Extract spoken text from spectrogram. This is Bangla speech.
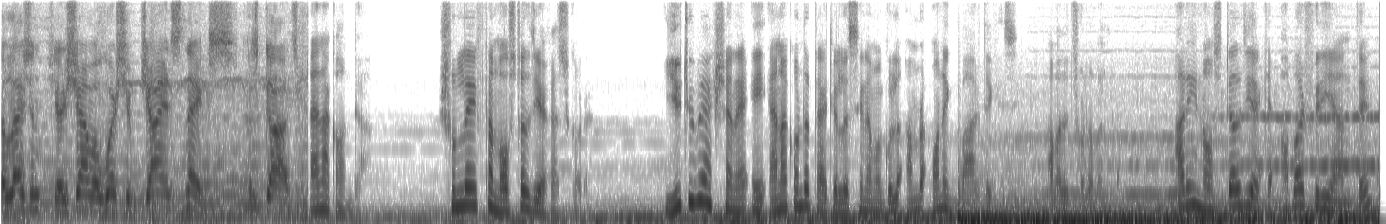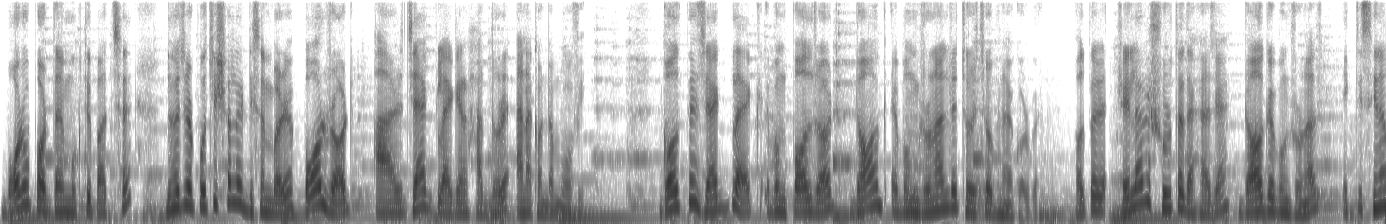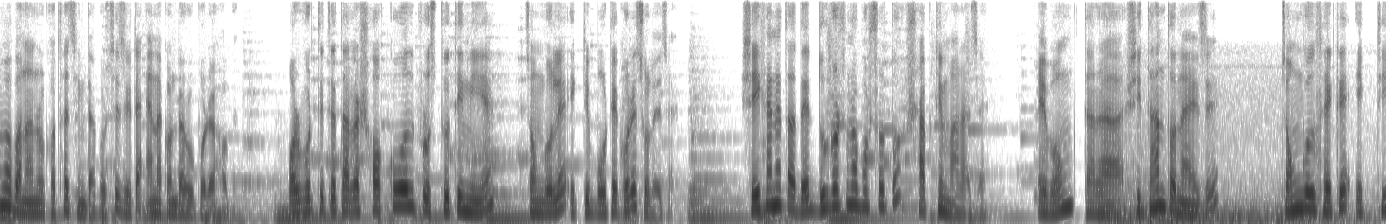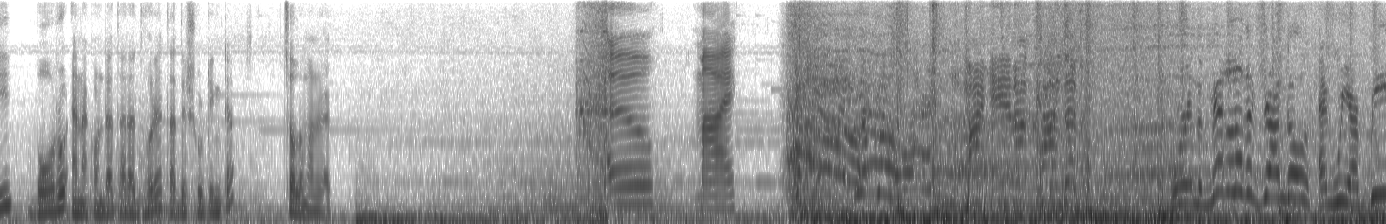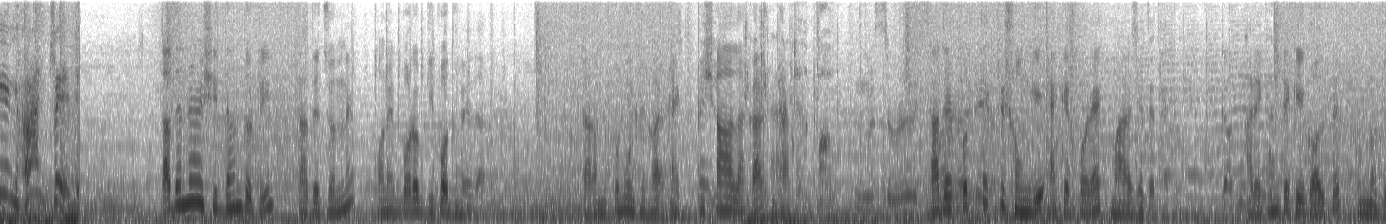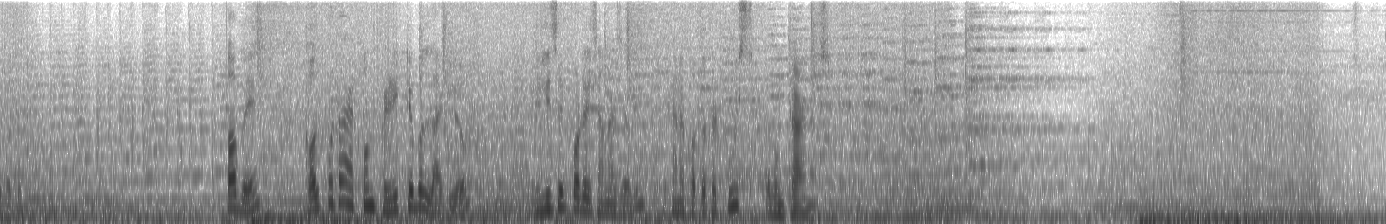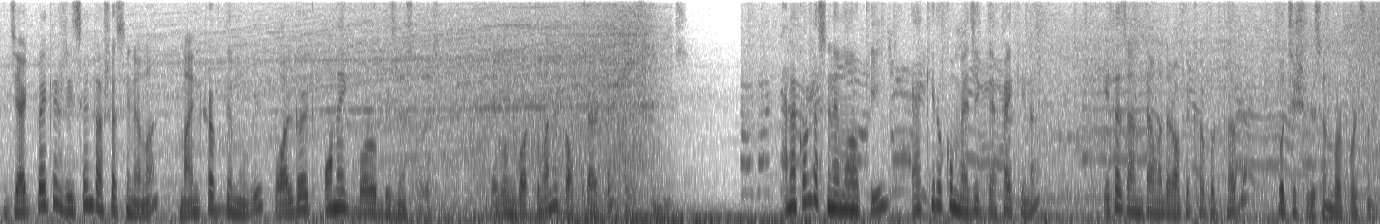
The legend, Shirishama worshipped giant snakes as gods. Anaconda শুনলে একটা নস্টালজিয়া কাজ করে। ইউটিউবে অ্যাকশনে এই অ্যানাকন্ডা টাইটেলের সিনেমাগুলো আমরা অনেকবার দেখেছি আমাদের ছোটবেলায়। আর এই নস্টালজিয়াকে আবার ফিরিয়ে আনতে বড় পর্দায় মুক্তি পাচ্ছে দু হাজার পঁচিশ সালের ডিসেম্বরে পল রড আর জ্যাক ব্ল্যাকের হাত ধরে অ্যানাকন্ডা মুভি গল্পে জ্যাক ব্ল্যাক এবং পল রড, ডগ এবং রোনাল্ডের চরিত্রে অভিনয় করবে। গল্পের ট্রেলারের শুরুতে দেখা যায়, ডগ এবং রোনাল্ড একটি সিনেমা বানানোর কথা চিন্তা করছে যেটা অ্যানাকন্ডার উপরে হবে। পরবর্তীতে তারা সকল প্রস্তুতি নিয়ে জঙ্গলে একটি বোটে করে চলে যায়। সেইখানে তাদের দুর্ঘটনাবশত সাপটি মারা যায় এবং তারা সিদ্ধান্ত নেয় যে জঙ্গল থেকে একটি বড় অ্যানাকন্ডা তারা ধরে তাদের শুটিংটা চলমান রাখবে। Oh the middle of the jungle and we are being hunted. তাদের নেওয়া সিদ্ধান্তটি তাদের জন্য অনেক বড় বিপদ হয়ে দাঁড়ায় তারা মুখোমুখি হয় এক বিশাল আকার তাদের প্রত্যেকটি সঙ্গী একের পর এক মারা যেতে থাকে, আর এখান থেকেই গল্পের উন্নতি হতে থাকে। তবে গল্পটা এখন প্রেডিক্টেবল লাগলেও রিলিজের পরে জানা যাবে এখানে কতটা টুইস্ট এবং টার্ন আছে। জ্যাক ব্যাকের রিসেন্ট আসা cinema Minecraft the movie worldwide অনেক বড় বিজনেস করেছে এবং বর্তমানে টপ চার্টে অবস্থান নিয়েছে। অ্যানাকন্ডা সিনেমাও কি একই রকম ম্যাজিক দেখায় কিনা, এটা জানতে আমাদের অপেক্ষা করতে হবে পঁচিশে ডিসেম্বর পর্যন্ত।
